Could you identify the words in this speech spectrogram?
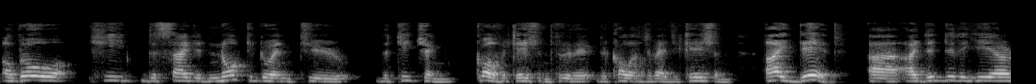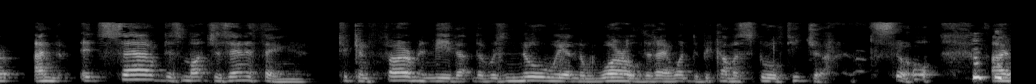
although he decided not to go into the teaching qualification through the, the College of Education, I did. Uh, I did do the year and it served as much as anything to confirm in me that there was no way in the world that I want to become a school teacher. so I,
